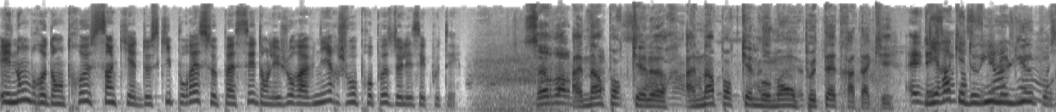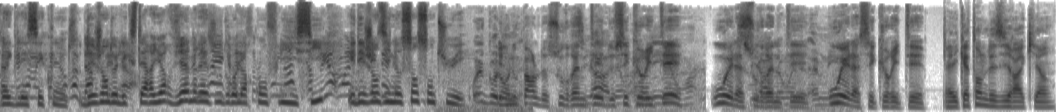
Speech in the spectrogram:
Et nombre d'entre eux s'inquiètent de ce qui pourrait se passer dans les jours à venir. Je vous propose de les écouter. À n'importe quelle heure, à n'importe quel moment, on peut être attaqué. L'Irak est devenu le lieu pour régler ses comptes. Des gens de l'extérieur viennent résoudre leurs conflits ici et des gens innocents sont tués. Ils nous parlent de souveraineté, de sécurité. Où est la souveraineté Où est la sécurité Et qu'attendent les Irakiens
